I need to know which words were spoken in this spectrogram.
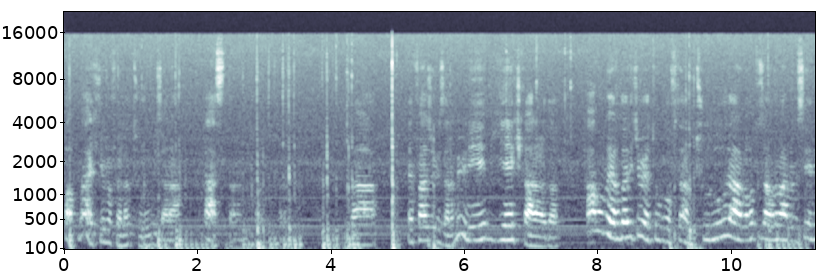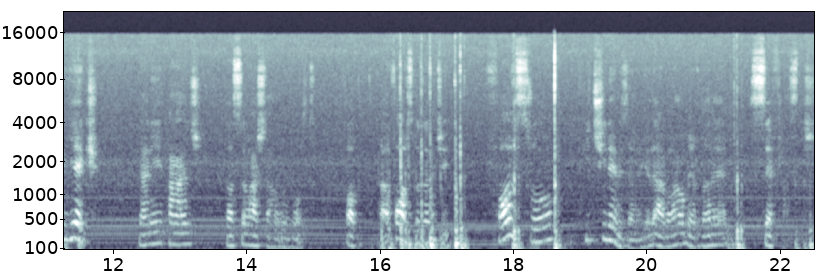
خب من اکتیو رو فعلا تو رو می‌ذارم. قصد دارم و فرض می‌ذارم. ببینید یک قرار داد. همون مقداری که بهتون گفتم ترو در واقع تو زمان برنامه‌نویسی یعنی یک. یعنی پنج تا سه و هشت ولت خب فالس بذاریم چی؟ فالس رو هیچی نمی‌زنه یه در واقع هم مقدار صفر هستش.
